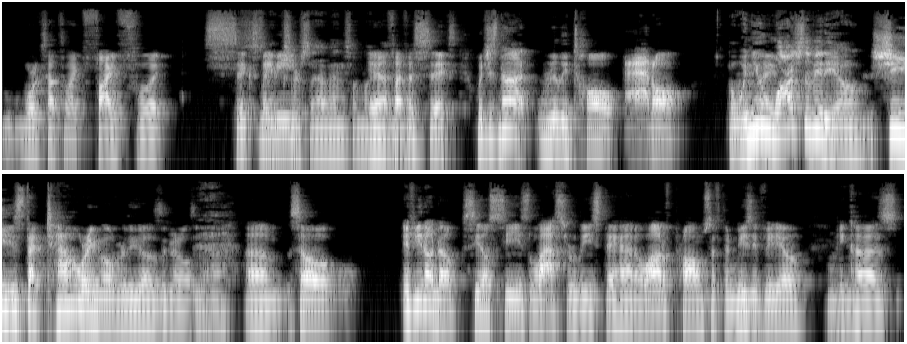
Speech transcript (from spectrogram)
works out to like five foot six, maybe. Six or seven, something yeah, like five foot six, which is not really tall at all. But when you Like- watch the video, She's like towering over the other girls. yeah, Um, so if you don't know, CLC's last release, they had a lot of problems with their music video Mhm. because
